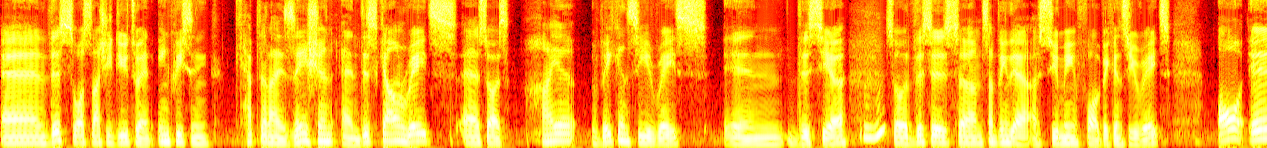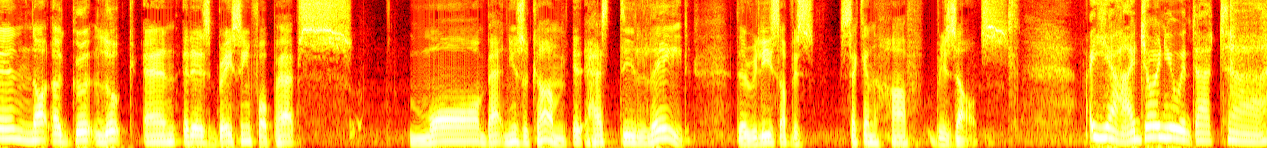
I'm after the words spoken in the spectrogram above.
And this was largely due to an increase in capitalization and discount rates, as well as higher vacancy rates in this year. So this is um, something they're assuming for vacancy rates. All in, not a good look, and it is bracing for perhaps more bad news to come. It has delayed the release of its second half results. Yeah, I join you with that uh,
